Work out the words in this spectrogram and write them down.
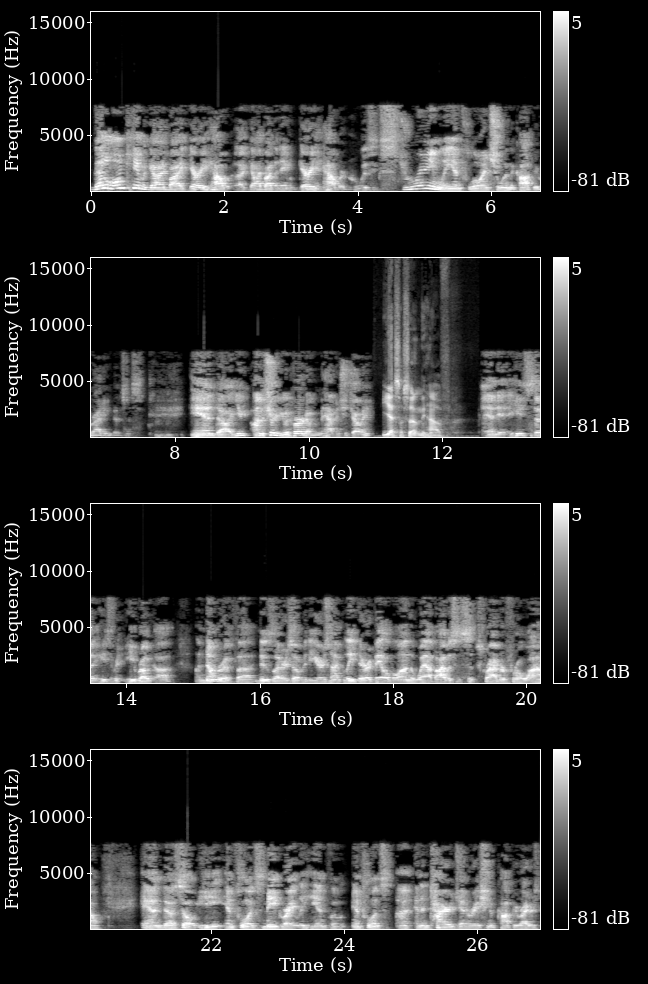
Then along came a guy by Gary a guy by the name of Gary Halbert, who was extremely influential in the copywriting business. Mm-hmm. And uh, you, I'm sure you've heard of him, haven't you, Joey? Yes, I certainly have. And he's uh, he's he wrote uh, a number of uh, newsletters over the years, and I believe they're available on the web. I was a subscriber for a while. And uh, so he influenced me greatly. He influ- influenced uh, an entire generation of copywriters,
